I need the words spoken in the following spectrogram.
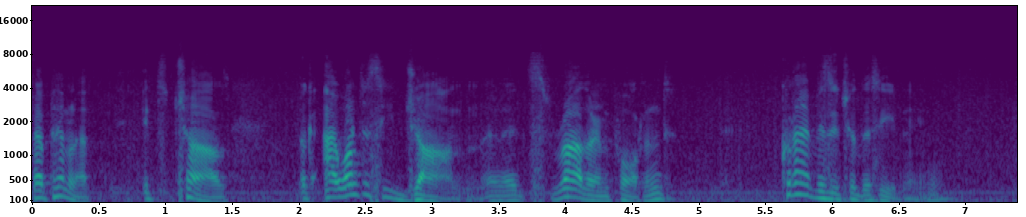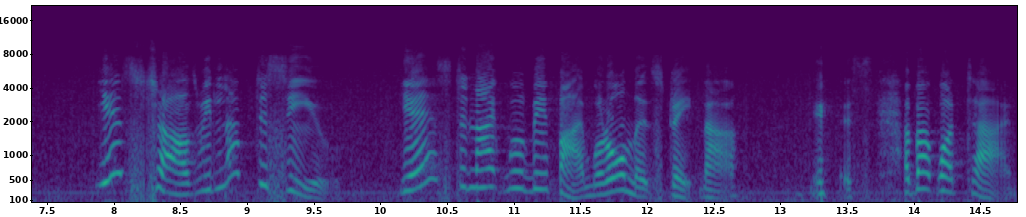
Uh, Pamela, it's Charles. Look, I want to see John. and it's rather important. Could I visit you this evening? Yes, Charles, we'd love to see you. Yes, tonight will be fine. We're almost straight now. Yes. About what time?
